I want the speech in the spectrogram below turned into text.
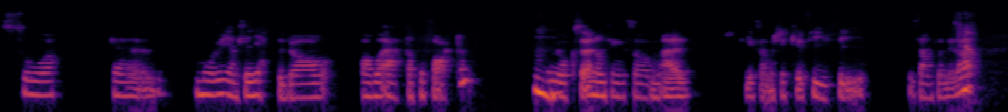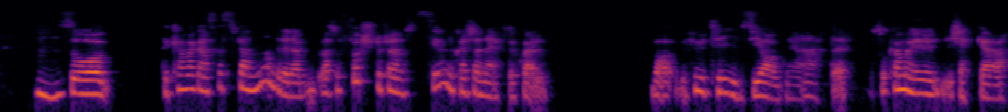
så ehm, mår du egentligen jättebra av att äta på farten. Som Mm. också är någonting som är liksom skicklig fy-fy i samfundet idag. Mm. Så det kan vara ganska spännande det där. Alltså först och främst se om du kan känna efter själv. Vad, hur trivs jag när jag äter? Så kan man ju checka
